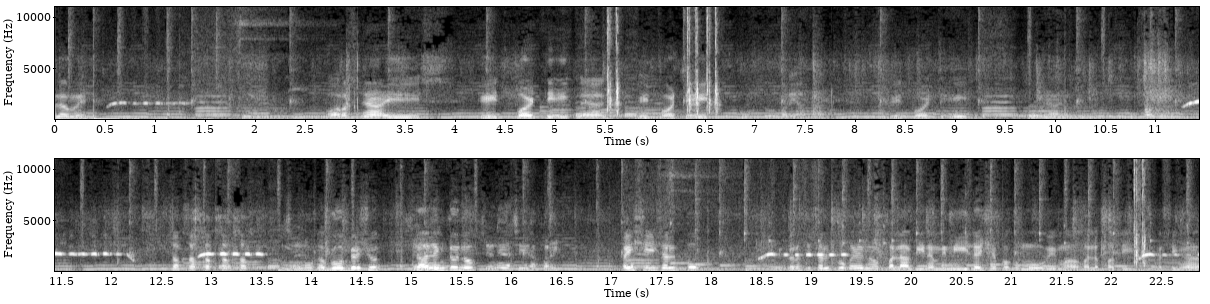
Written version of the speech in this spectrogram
Hindi alam eh. Oras niya is 8.48 na yan. 8.48. 8.48. Ayan. Sak, sak, sak, sak, sak. Ano? Nag-overshoot. Galing dun, no? Sino yan? Si Apari. Ay, si Salpok. Ito na si Salpok, ayan, no? Palagi namimilay siya pag umuwi, mga kalapatid. Kasi nga,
